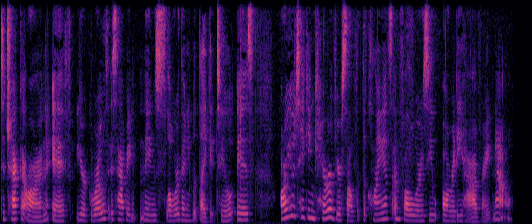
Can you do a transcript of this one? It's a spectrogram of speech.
to check on if your growth is happening slower than you would like it to is are you taking care of yourself with the clients and followers you already have right now?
